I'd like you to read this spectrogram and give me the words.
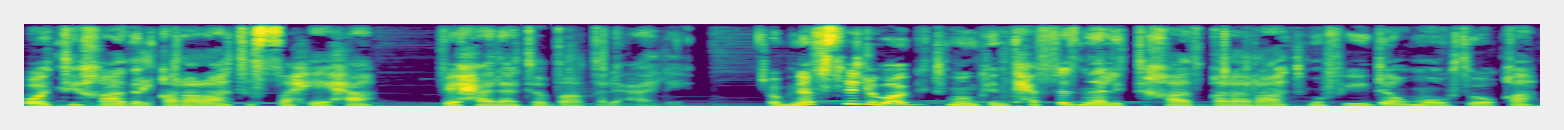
واتخاذ القرارات الصحيحة في حالات الضغط العالي. وبنفس الوقت ممكن تحفزنا لاتخاذ قرارات مفيدة وموثوقة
